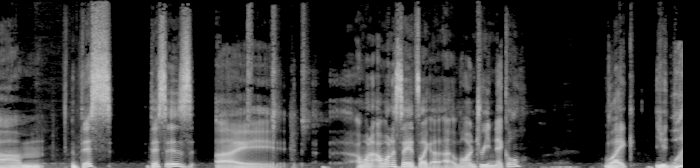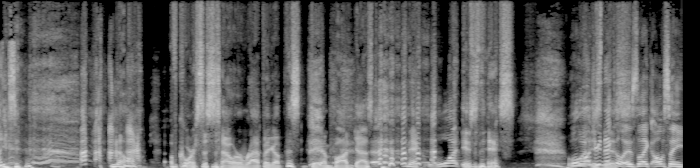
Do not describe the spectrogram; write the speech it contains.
Um this this is a I want I want to say it's like a, a laundry nickel. Like you What? no. Of course, this is how we're wrapping up this damn podcast. Nick, what is this? Well, What laundry is nickel this? is like all of a sudden you,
